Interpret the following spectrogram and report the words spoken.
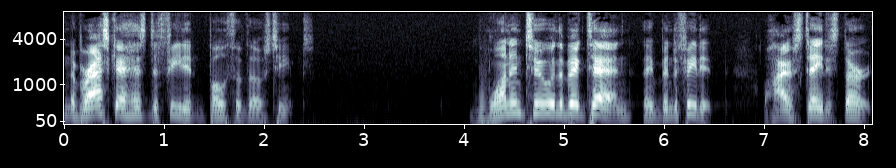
Nebraska has defeated both of those teams. One and two in the Big Ten, they've been defeated. Ohio State is third.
